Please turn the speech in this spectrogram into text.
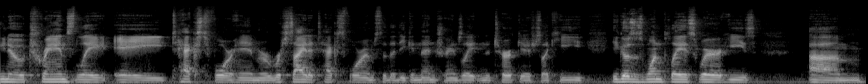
you know, translate a text for him or recite a text for him so that he can then translate into Turkish. Like he he goes this one place where he's, um,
